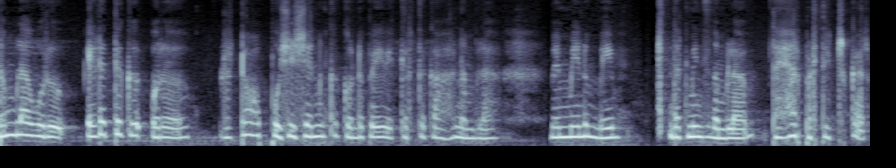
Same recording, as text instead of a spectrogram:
நம்மளை ஒரு இடத்துக்கு ஒரு ஒரு டாப் பொசிஷனுக்கு கொண்டு போய் வைக்கிறதுக்காக நம்மளை மென்மேலும் மேம் தட் மீன்ஸ் நம்மளை தயார்படுத்திகிட்ருக்கார்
